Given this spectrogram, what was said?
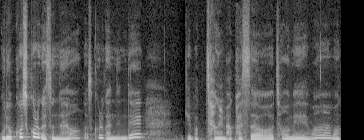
우리가 코스코를 갔었나요? 코스코를 갔는데 이렇게 막 장을 막 봤어요. 처음에 와 막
